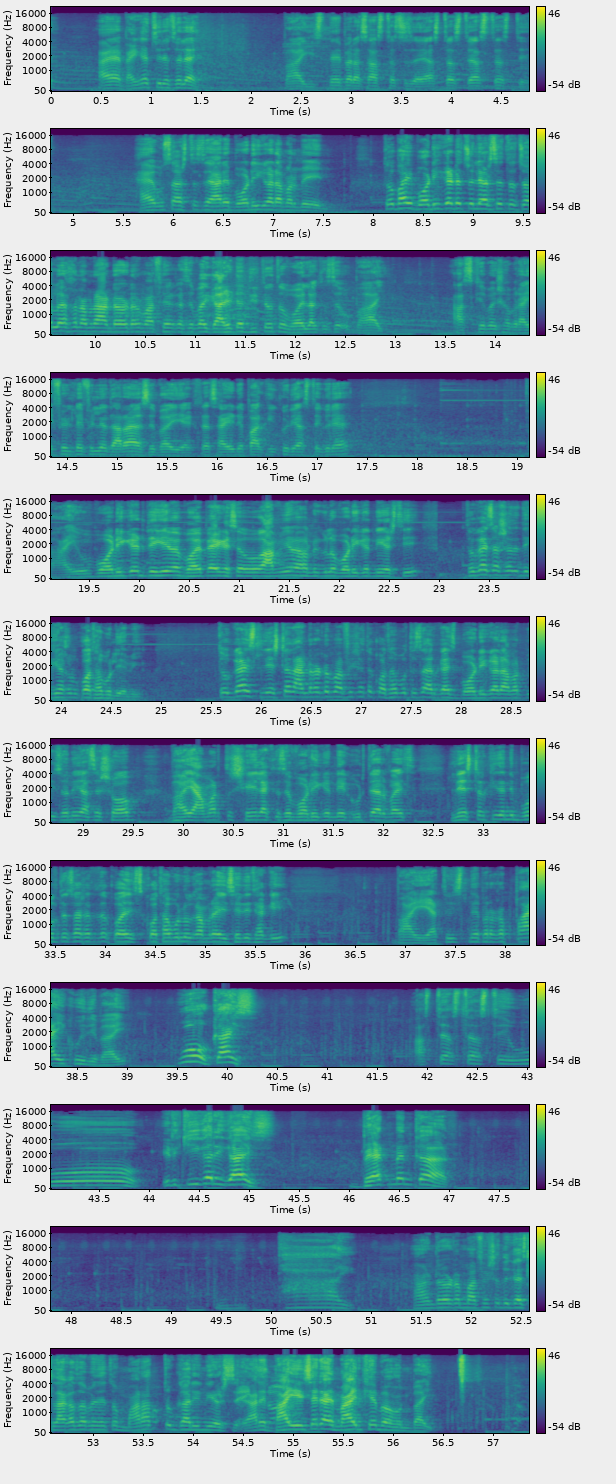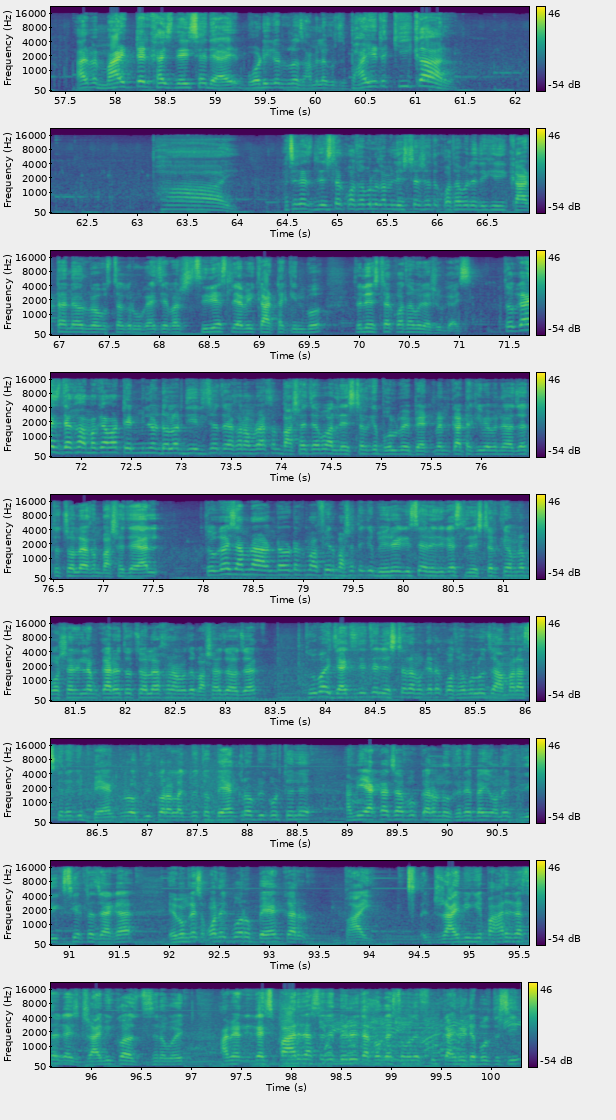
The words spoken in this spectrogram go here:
আয় ভাইঙ্গা চলে চলে আয়। ভাই স্নাইপার আছে, আস্তে আস্তে যায় আস্তে আস্তে আস্তে আস্তে। হ্যাঁ বুঝতে আসতেছে আরে বডিগার্ড আমার মেইন তো ভাই বডি গার্ডে চলে আসছে, তো চলো এখন আমরা আন্ডারওয়াটার মাফিয়ার কাছে। ভাই, গাড়িটা দিতেও তো ভয় লাগতেছে। ও ভাই, আজকে ভাই সব রাইফেল টাইফেলে দাঁড়ায় আছে ভাই। একটা সাইডে পার্কিং করে, আসতে করে। ভাই, ও বডিগার্ড দেখে ভাই ভয় পেয়ে গেছে। ও, আমিও অনেকগুলো বডিগার্ড নিয়ে আসছি। তো গাইস ওর সাথে দেখে এখন কথা বলি আমি। তো গাইস লেস্টার আন্ডারওয়াটার মাফির সাথে কথা বলতেছে। আর গাইস বডিগার্ড আমার পিছনেই আছে সব। ভাই, আমার তো সেই লাগতেছে বডিগার্ড নিয়ে ঘুরতে। আর ভাই লেস্টার কি জানি বলতেছে, ওর সাথে তো কথা বলুক, আমরা এই সাইডে থাকি। ভাই, এত স্নেপার ওরা পাই কই রে ভাই? ও গাইস আস্তে আস্তে আস্তে ও এটা কি গাড়ি গাইস ব্যাটম্যান কার? ভাই আন্ডারওয়াটার মাফিয়ার সাথে গাছ লাগা যাবে না তো মারাত্মক গাড়ি নিয়ে আসছে। আরে ভাই, এই সাইডে আয়, মাইর খেয়ে এখন, ভাই। আরে ভাই, মাইর টাইর খাইস এই সাইডে আয় বডিগার্ডগুলো ঝামেলা করছে। ভাই, এটা কি কার? ভাই আচ্ছা গাছ লেস্টার কথা বলুক, আমি লেস্টার সাথে কথা বলে দেখি এই কারটা নেওয়ার ব্যবস্থা করব গাইস এবার সিরিয়াসলি আমি কারটা কিনবো। তো লেস্টার কথা বলে আসুক গাইস তো গাইস দেখো, আমাকে আমার টেন মিলিয়ন ডলার দিয়ে দিচ্ছে, তো এখন আমরা এখন বাসায় যাব। আর লেস্টারকে বলবে ব্যাটম্যান কারটা কীভাবে নেওয়া যায়? তো চলো এখন বাসায় যাই। আর তো গাইস আমরা আন্ডারওয়াটার মাফিয়ার বাসা থেকে বেরিয়ে গেছি। আর এই যে গাইস লেস্টারকে আমরা বসা নিলাম কারে, তো চলো এখন আমাদের বাসায় যাওয়া যাক। তো ভাই, যাইতে যেতে লেস্টার আমাকে একটা কথা বলল যে, আমার আজকে নাকি ব্যাংক রবরি করা লাগবে। তো ব্যাংক রবরি করতে হলে আমি একা যাব, কারণ ওখানে ভাই অনেক রিক্সি একটা জায়গা। এবং গাইস অনেক বড় ব্যাংক আর ভাই ড্রাইভিং এ পাহাড়ের রাস্তায় গাইস ড্রাইভিং করা যাচ্ছে না ওয়েট আমি আগে গাইস পাহাড়ের রাস্তা দিয়ে বেরোই, তারপর গাইস তোমাদের ফুল কাহিনীটা বলতেছি।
